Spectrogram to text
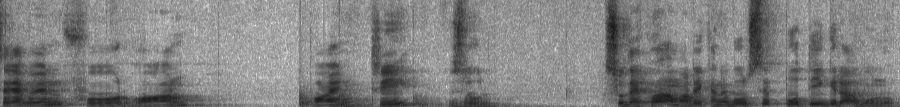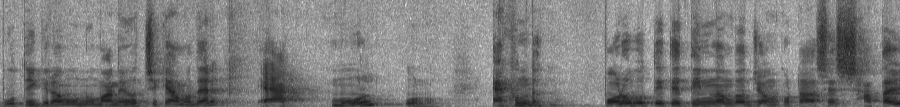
seven four one point three joule so দেখো, আমার এখানে বলছে প্রতি গ্রাম অণু প্রতি গ্রাম অণু মানে হচ্ছে কি আমাদের এক মোল অণু এখন দেখো, পরবর্তীতে তিন নম্বর যে অঙ্কটা আসে, সাতাশ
